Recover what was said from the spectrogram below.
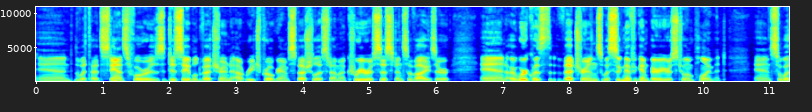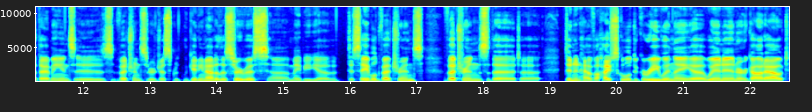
and what that stands for is Disabled Veteran Outreach Program Specialist. I'm a career assistance advisor, and I work with veterans with significant barriers to employment. And so, what that means is veterans that are just getting out of the service, uh, maybe uh, disabled veterans, veterans that uh, didn't have a high school degree when they uh, went in or got out,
